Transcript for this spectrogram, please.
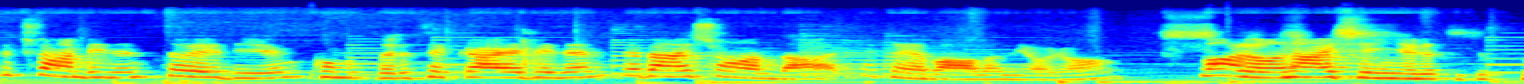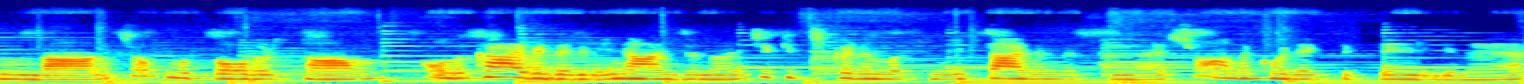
Lütfen benim söylediğim komutları tekrar edelim ve ben şu anda teta'ya bağlanıyorum. Var olan her şeyin yaratıcısından çok mutlu olursam onu kaybederim inancını, çekip çıkarılmasını, iptal edilmesini, şu anda kolektifle ilgili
